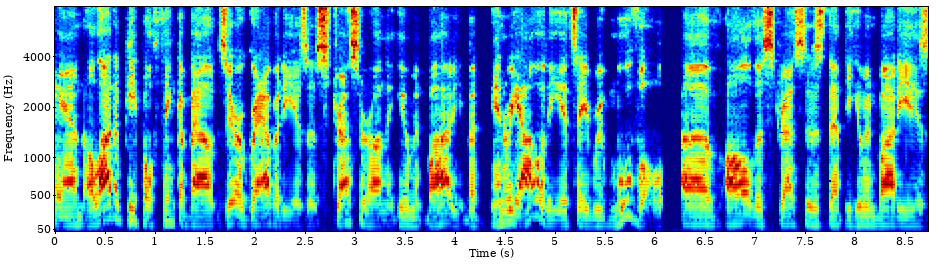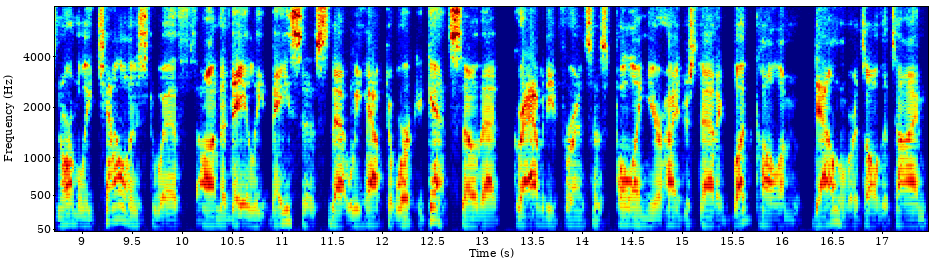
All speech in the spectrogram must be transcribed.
And a lot of people think about zero gravity as a stressor on the human body, but in reality, it's a removal of all the stresses that the human body is normally challenged with on a daily basis that we have to work against. So, that gravity, for instance, pulling your hydrostatic blood column downwards all the time,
